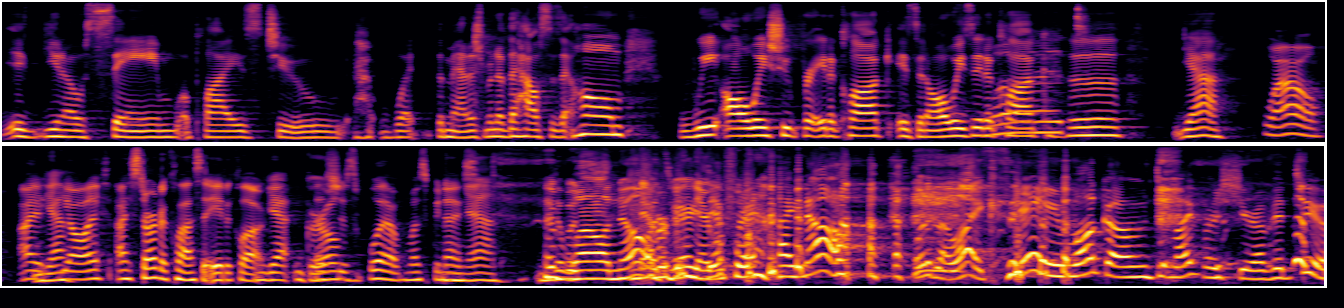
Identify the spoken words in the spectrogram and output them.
you know same applies to what the management of the house is at home we always shoot for eight o'clock. Is it always eight o'clock? Uh, yeah Wow, I Yeah. y'all, I, I start a class at eight o'clock. Yeah, girl. That's just wow, must be nice. yeah well no never it's been very there different. before. i know What is that like? hey, welcome to my first year of it too.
